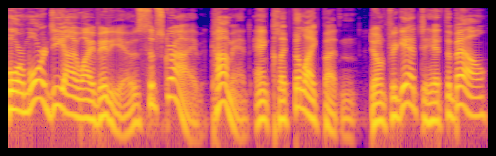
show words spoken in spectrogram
For more DIY videos, subscribe, comment, and click the like button. Don't forget to hit the bell.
